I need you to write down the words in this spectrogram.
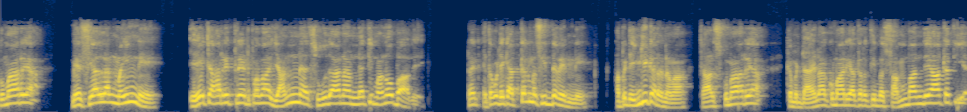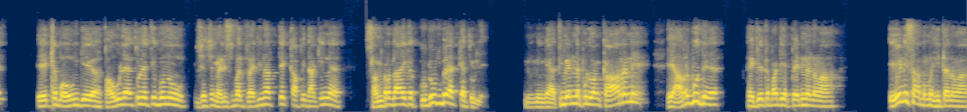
කුමාරයා මේ සියල්ලන්ම ඉන්නේ ඒ චාරිත්‍රයට පවා යන්න සූදානම් නැති මනෝභාවයක. එතකොට ඒක ඇත්තටම සිද්ධ වෙන්නේ අපිට ඉඟි කරනවා චාල්ස් කුමාරයා එකම ඩයනා කුමාරිය අතර තිබ සම්බන්ධය ආතතිය. ඒක මොවුන්ගේ පවුල ඇතුළේ තිබුණු විශේෂ මෙලිස්බත් රජිනත් එක්ක අපි දකින සම්ප්‍රදායික කුඩුම්බයක් ඇතුළේ මේ ඇති වෙන්න පුළුවන් කාරණය. ඒ අර්බුදය ඒ චිත්‍රපටිය පෙන්නනවා. ඒ නිසා මම හිතනවා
